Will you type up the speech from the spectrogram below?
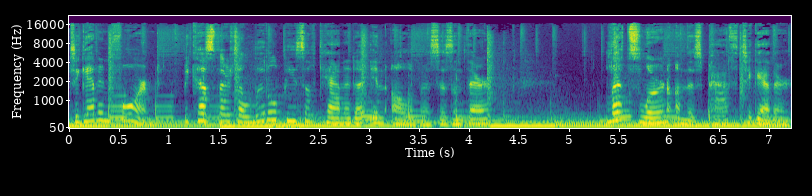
to get informed because there's a little piece of Canada in all of us, isn't there? Let's learn on this path together.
